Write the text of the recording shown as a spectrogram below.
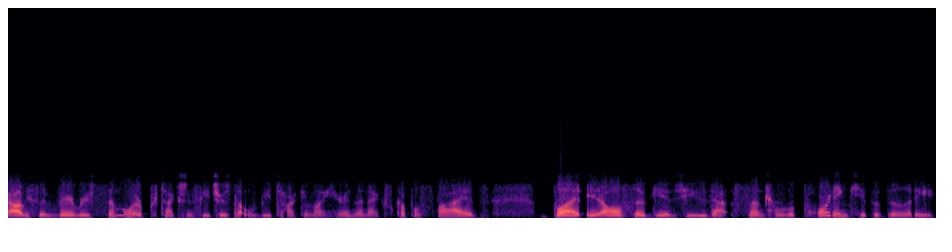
obviously very, very similar protection features that we'll be talking about here in the next couple slides, but it also gives you that central reporting capability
